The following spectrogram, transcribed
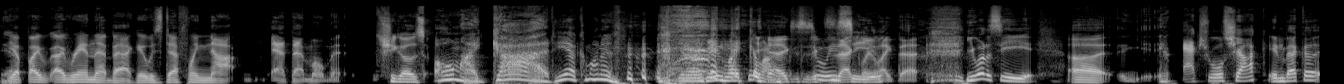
Yep. I, I ran that back. It was definitely not at that moment. She goes, oh my God. Yeah, come on in. you know what I mean? Like, come on. yeah, see exactly like that. You want to see uh, actual shock in Becca?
